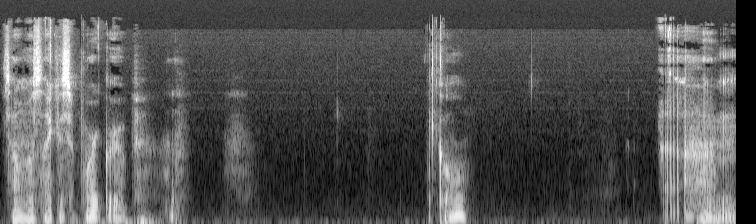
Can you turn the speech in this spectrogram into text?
It's almost like a support group. cool. Um,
